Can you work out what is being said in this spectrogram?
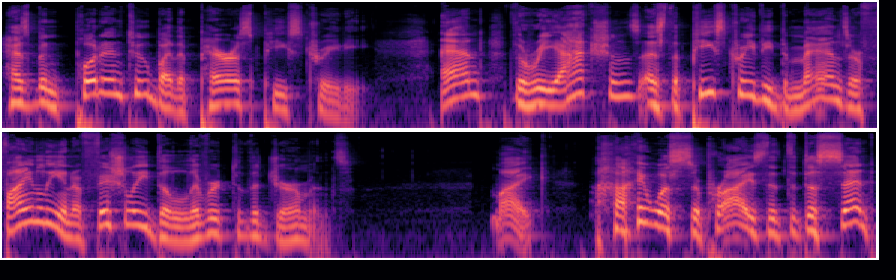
has been put into by the Paris Peace Treaty and the reactions as the peace treaty demands are finally and officially delivered to the Germans. Mike, I was surprised that the dissent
